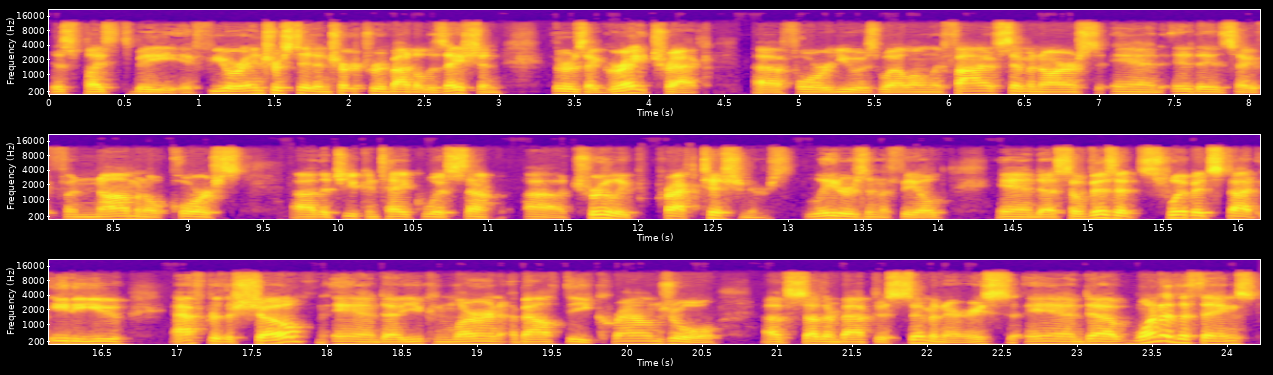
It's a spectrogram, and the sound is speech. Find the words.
this place to be. If you are interested in church revitalization, there is a great track uh, for you as well. Only five seminars, and it is a phenomenal course uh, that you can take with some uh, truly practitioners, leaders in the field. And uh, so visit swbts.edu after the show, and uh, you can learn about the crown jewel of Southern Baptist seminaries. And uh, one of the things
